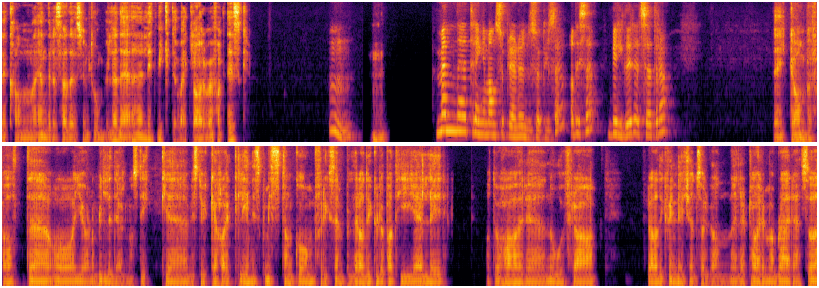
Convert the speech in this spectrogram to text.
det, kan endre seg, det symptombildet, det er litt viktig å være klar over, faktisk. Mm. Mm. Men eh, trenger man supplerende undersøkelse av disse? Bilder etc.? Det er ikke anbefalt eh, å gjøre noe bildediagnostikk eh, hvis du ikke har klinisk mistanke om f.eks. radikulopati, eller at du har noe fra, fra de kvinnelige kjønnsorganene eller tarm og blære. Så,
